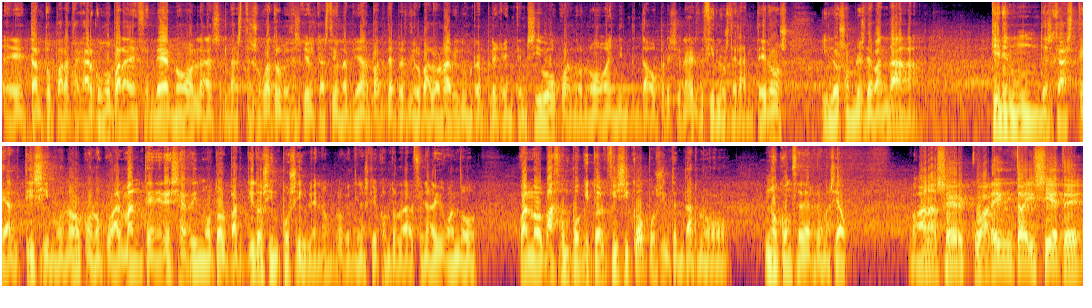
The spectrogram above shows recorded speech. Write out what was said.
eh, tanto para atacar como para defender, ¿no? Las, tres o cuatro veces que el Castillo en la primera parte ha perdido el balón ha habido un repliegue intensivo cuando no han intentado presionar, es decir, los delanteros y los hombres de banda tienen un desgaste altísimo, ¿no? Con lo cual mantener ese ritmo todo el partido es imposible, ¿no? Lo que tienes que controlar al final que cuando, cuando baje un poquito el físico, pues intentar no, no conceder demasiado. Van a ser 47,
